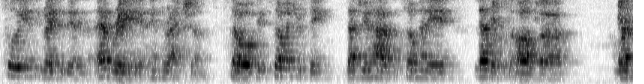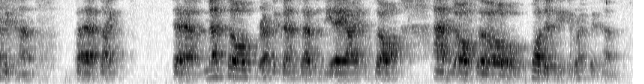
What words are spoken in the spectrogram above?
fully integrated in every interaction. So it's so interesting that you have so many levels of uh, replicants, uh, like uh, mental replicants, as in the AIs and so on, and also bodily replicants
